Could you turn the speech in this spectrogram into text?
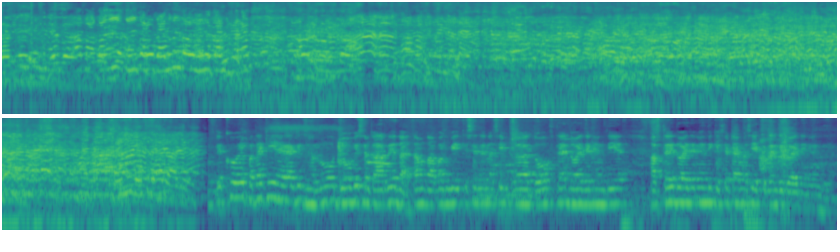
ਆ ਬਾਬਾ ਜੀ ਤੁਸੀਂ ਕਰੋ ਗੱਲ ਵੀ ਤਾਂ ਇਹ ਕੰਮ ਸਾਡਾ ਦੇਖੋ ਇਹ ਪਤਾ ਕੀ ਹੈਗਾ ਕਿ ਸਾਨੂੰ ਜੋ ਵੀ ਸਰਕਾਰ ਦੀ ਹਦਾਇਤਾਂ ਮੁਤਾਬਕ ਵੀ ਕਿਸੇ ਦਿਨ ਅਸੀਂ ਅ, ਦੋ ਹਫ਼ਤੇ ਦਵਾਈ ਦੇਣੀ ਹੁੰਦੀ ਹੈ ਹਫ਼ਤੇ ਦੀ ਦਵਾਈ ਦੇਣੀ ਹੁੰਦੀ ਕਿਸੇ ਟਾਈਮ ਅਸੀਂ ਇੱਕ ਦਿਨ ਦੀ ਦਵਾਈ ਦੇਣੀ ਹੁੰਦੀ ਹੈ।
